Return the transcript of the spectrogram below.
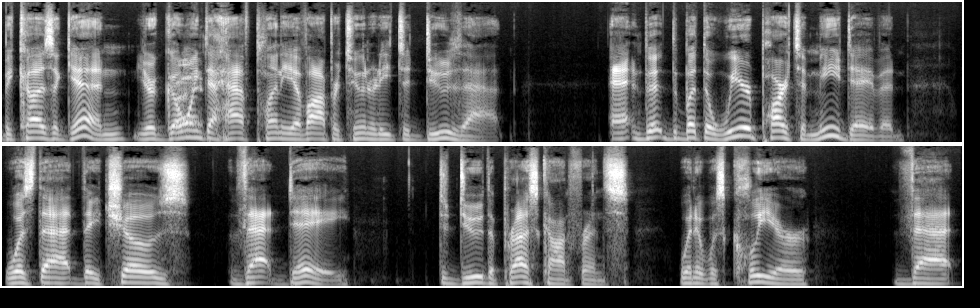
Because again, you're going right. to have plenty of opportunity to do that. And but, but the weird part to me, David, was that they chose that day to do the press conference when it was clear that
